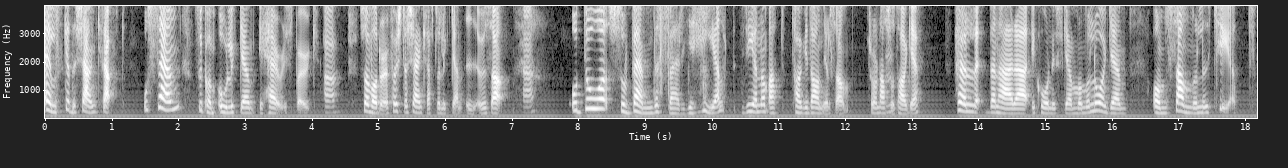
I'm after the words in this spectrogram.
älskade kärnkraft. Och sen så kom olyckan i Harrisburg ja. som var då den första kärnkraftolyckan i USA. Ja. Och då så vände Sverige helt genom att Tage Danielsson från Hasse och Tage höll den här äh, ikoniska monologen om sannolikhet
